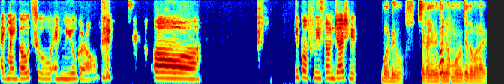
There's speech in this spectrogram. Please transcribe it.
like my go-to and New Girl. o People Please Don't Judge Me. Volvimos. Se cayó el internet un momentito por ahí.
